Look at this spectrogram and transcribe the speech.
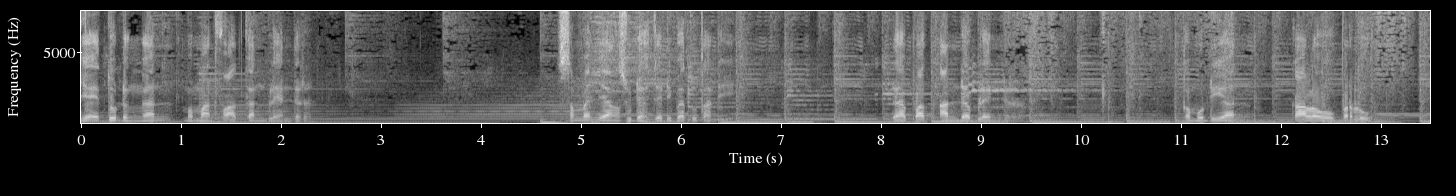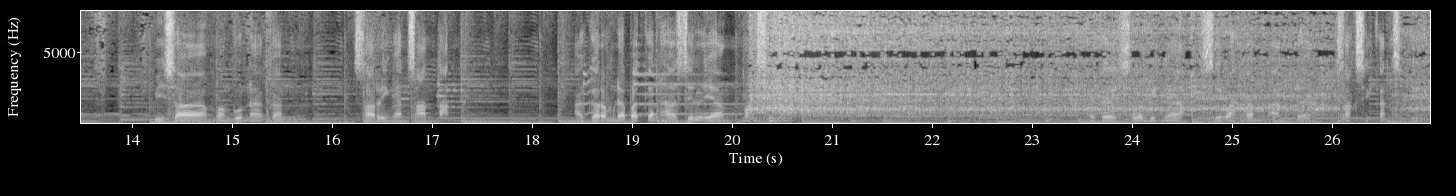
yaitu dengan memanfaatkan blender semen yang sudah jadi batu tadi. Dapat Anda blender. Kemudian kalau perlu bisa menggunakan saringan santan agar mendapatkan hasil yang maksimal. Oke selebihnya silahkan Anda saksikan sendiri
